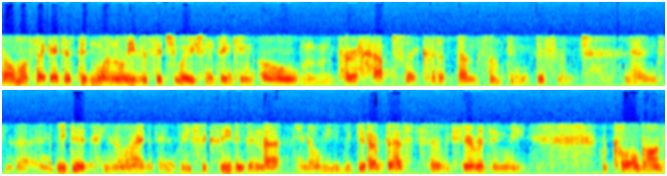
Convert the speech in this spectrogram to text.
almost like I just didn't want to leave the situation thinking, oh, mm, perhaps I could have done something different. And uh, we did, you know, I, we succeeded in that. You know, we, we did our best. Uh, we did everything we were called on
